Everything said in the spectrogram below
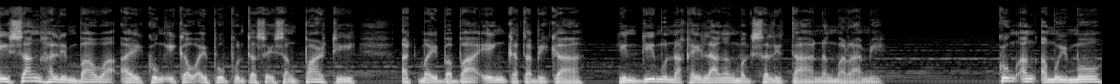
Isang halimbawa ay kung ikaw ay pupunta sa isang party at may babaeng katabi ka, hindi mo na kailangang magsalita ng marami. Kung ang amoy mo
